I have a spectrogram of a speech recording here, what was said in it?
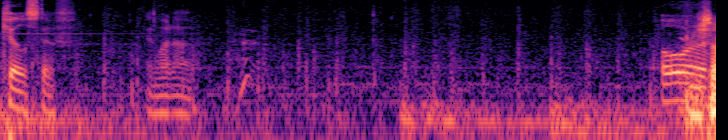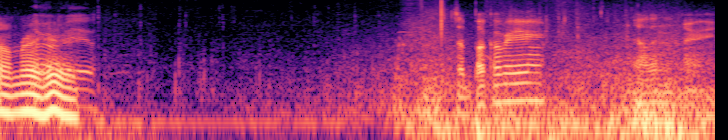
Kill stuff. And whatnot. Or. There's something right where here. you? There's a book over here. Nothing. Alright.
